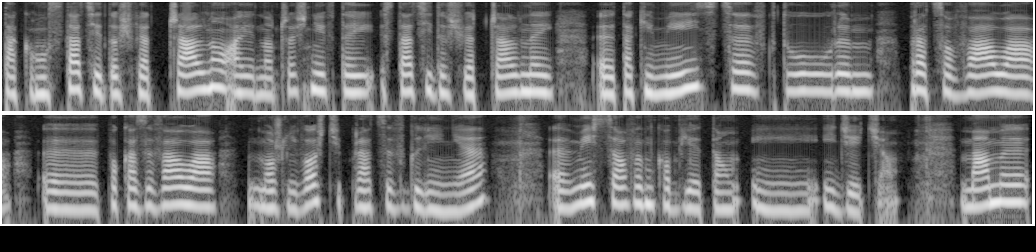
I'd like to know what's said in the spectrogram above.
taką stację doświadczalną, a jednocześnie w tej stacji doświadczalnej takie miejsce, w którym pracowała, e, pokazywała możliwości pracy w glinie e, miejscowym kobietom i, i dzieciom. Mamy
